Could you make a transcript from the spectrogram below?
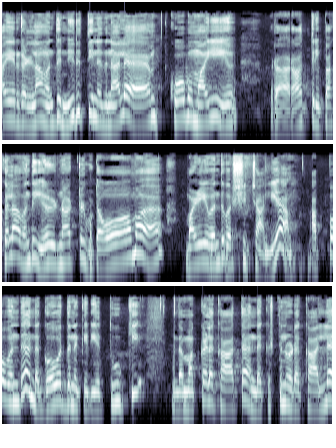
ஆயர்கள்லாம் வந்து நிறுத்தினதுனால கோபமாயி ராத்திரி பகலா வந்து ஏழு நாட்கள் விடாம மழையை வந்து வர்ஷிச்சான் இல்லையா? அப்ப வந்து அந்த கோவர்தனகிரியை தூக்கி அந்த மக்களை காத்த அந்த கிருஷ்ணனோட காலில்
